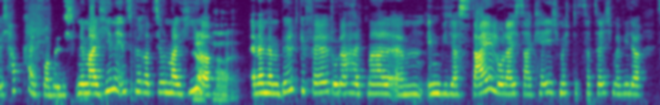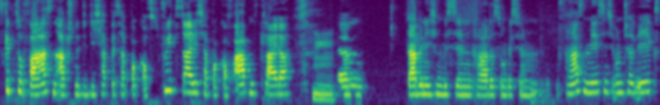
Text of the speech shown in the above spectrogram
ich habe kein Vorbild. Ich nehme mal hier eine Inspiration, mal hier. Ja. Äh, Wenn mir ein Bild gefällt oder halt mal ähm, irgendwie der Style oder ich sage, hey, ich möchte jetzt tatsächlich mal wieder, es gibt so Phasenabschnitte, die ich habe jetzt hab Bock auf Street Style, ich habe Bock auf Abendkleider. Hm, Ähm, da bin ich ein bisschen gerade so ein bisschen phasenmäßig unterwegs.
